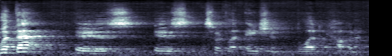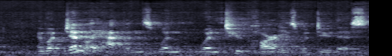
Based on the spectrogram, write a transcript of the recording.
what that is, is sort of the ancient blood covenant. And what generally happens when, when two parties would do this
